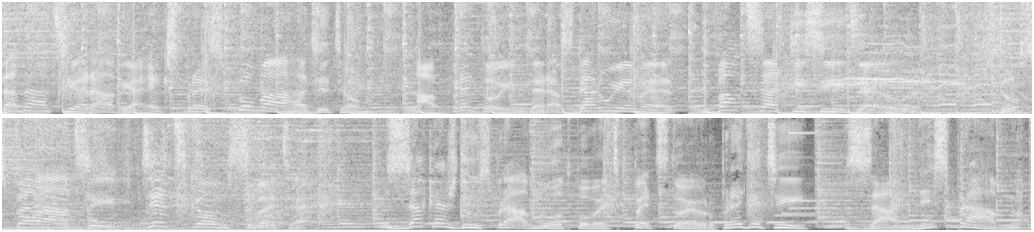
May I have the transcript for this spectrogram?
Nadácia Rádia Express pomáha deťom a preto im teraz darujeme 20 tisíc eur. Dospeláci v detskom svete. Za každú správnu odpoveď 500 eur pre deti, za nesprávnu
